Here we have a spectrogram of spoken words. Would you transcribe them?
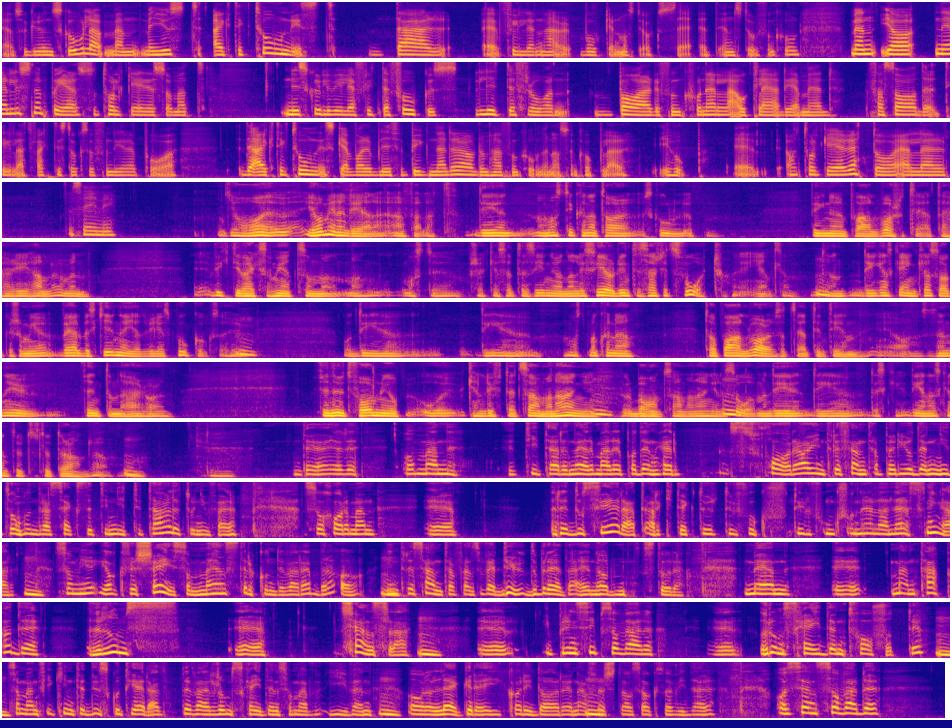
alltså grundskola. Men, men just arkitektoniskt, där eh, fyller den här boken, måste jag också säga, ett, en stor funktion. Men jag, när jag lyssnar på er så tolkar jag det som att ni skulle vilja flytta fokus lite från bara det funktionella och klä det med fasader till att faktiskt också fundera på det arkitektoniska, vad det blir för byggnader av de här funktionerna som kopplar ihop. Eh, tolkar jag rätt då eller vad säger ni? Ja, jag menar det i alla fall. Att det, man måste kunna ta skolbyggnaden på allvar så att säga. Att det här handlar om en viktig verksamhet som man, man, måste försöka sätta sig in i och analysera. Och det är inte särskilt svårt egentligen. Mm. Det är ganska enkla saker som är väl beskrivna i Jadwigas bok också. Hur, mm. Och det, det måste man kunna ta på allvar så att säga. Att det inte är en, ja, sen är det fint om det här har en fin utformning och, och kan lyfta ett sammanhang, mm. urbant sammanhang eller mm. så. Men det, det, det, ska, det ena ska inte utesluta det andra. Mm. Det, det är, om man tittar närmare på den här svåra och intressanta perioden 1960 till 90-talet ungefär, så har man eh, reducerat arkitektur till, till funktionella lösningar mm. som jag för sig som mönster kunde vara bra. Mm. Intressanta fast väldigt utbredda, enormt stora. Men eh, man tappade rums... Eh. Mm. Eh, I princip så var eh, rumshöjden 2,70 mm. så man fick inte diskutera. Det var rumshöjden som var given mm. och lägre i korridorerna mm. förstås och så vidare. Och sen så var det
